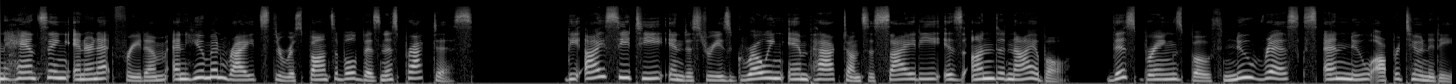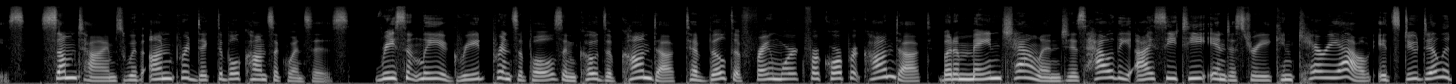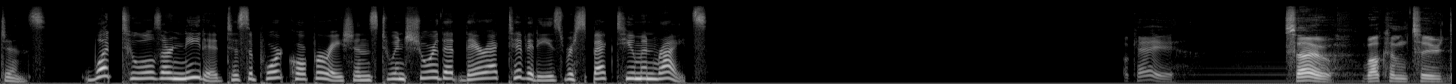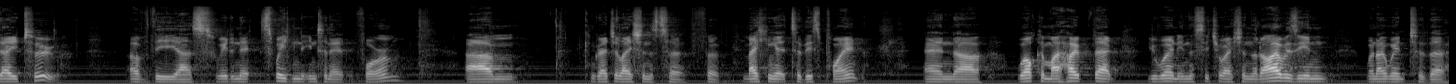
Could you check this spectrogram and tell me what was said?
enhancing internet freedom and human rights through responsible business practice. The ICT industry's growing impact on society is undeniable. This brings both new risks and new opportunities, sometimes with unpredictable consequences. Recently agreed principles and codes of conduct have built a framework for corporate conduct, but a main challenge is how the ICT industry can carry out its due diligence. What tools are needed to support corporations to ensure that their activities respect human rights? Okay, so welcome to day two of the uh, Sweden, Sweden Internet Forum. Um, congratulations to, for making it to this point, and uh, welcome. I hope that you weren't in the situation that I was in when I went to the,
